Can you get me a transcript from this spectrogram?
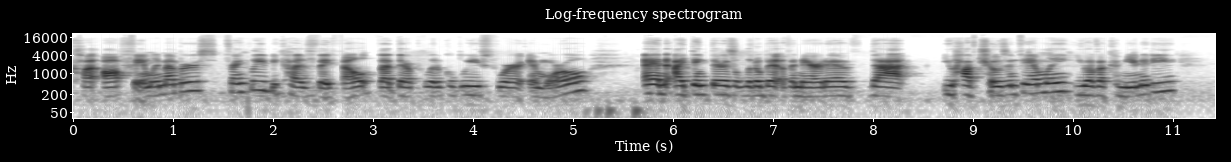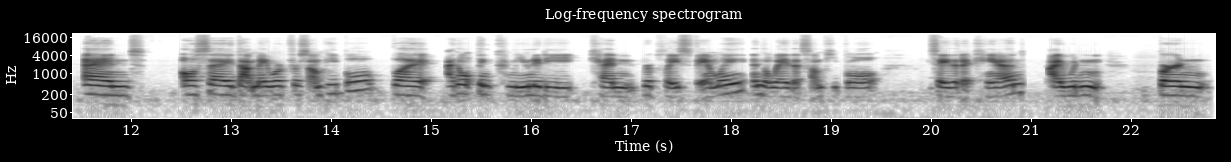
cut off family members, frankly, because they felt that their political beliefs were immoral. And I think there's a little bit of a narrative that you have chosen family, you have a community, and I'll say that may work for some people, but I don't think community can replace family in the way that some people say that it can. I wouldn't burn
